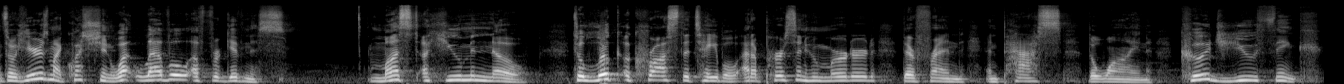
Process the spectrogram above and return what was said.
And so here's my question What level of forgiveness must a human know to look across the table at a person who murdered their friend and pass the wine? Could you think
